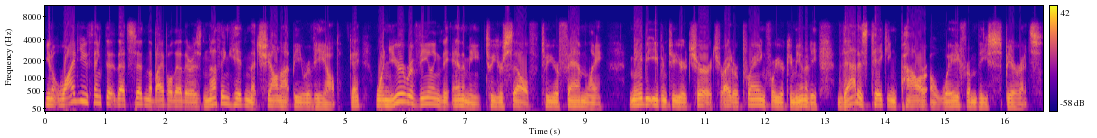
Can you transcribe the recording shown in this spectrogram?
you know why do you think that that's said in the bible there there is nothing hidden that shall not be revealed? Okay? When you're revealing the enemy to yourself to your family maybe even to your church, right? Or praying for your community. That is taking power away from these spirits.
